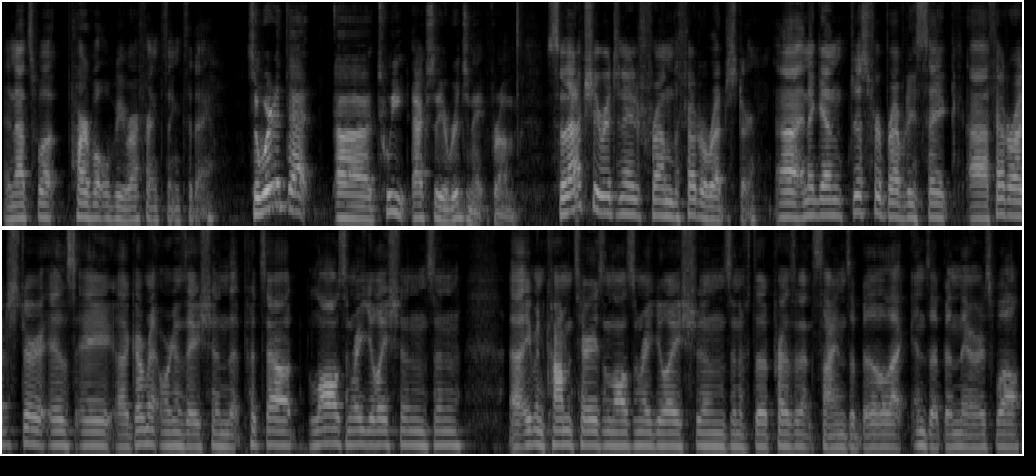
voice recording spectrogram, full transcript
and that's what part of what we'll be referencing today. So where did that uh, tweet actually originate from? So that actually originated from the Federal Register. Uh, and again, just for brevity's sake, uh, Federal Register is a, a government organization that puts out laws and regulations and uh, even commentaries on laws and regulations. And if the president signs a bill, that ends up in there as well.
